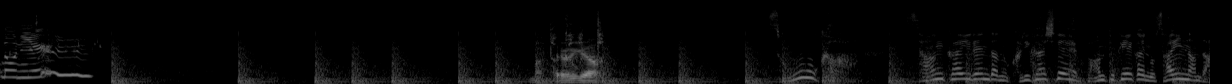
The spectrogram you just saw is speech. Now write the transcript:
手なのに。また There 変 we わ go. った。そうか。3回連打の繰り返しでバント警戒のサインなんだ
